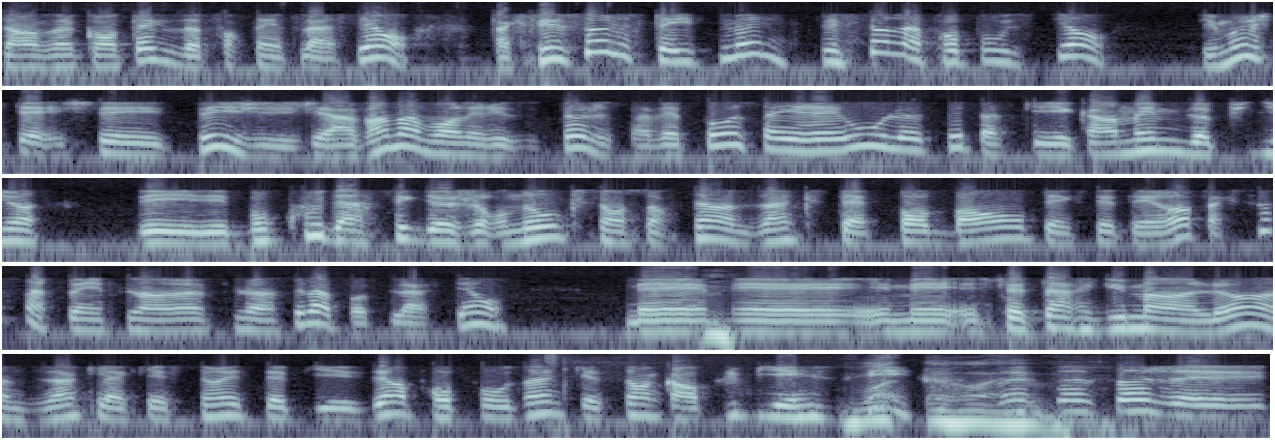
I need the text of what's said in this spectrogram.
dans un contexte de forte inflation. Fait que c'est ça le statement, c'est ça la proposition. Puis moi, j'étais, tu sais, avant d'avoir les résultats, je savais pas ça irait où, là, tu sais, parce qu'il y a quand même l'opinion, des, beaucoup d'articles de journaux qui sont sortis en disant que c'était pas bon, etc. Fait que ça, ça peut influencer la population. Mais, mais, mais cet argument-là, en disant que la question était biaisée, en proposant une question encore plus biaisée, ça, ça, j'ai,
